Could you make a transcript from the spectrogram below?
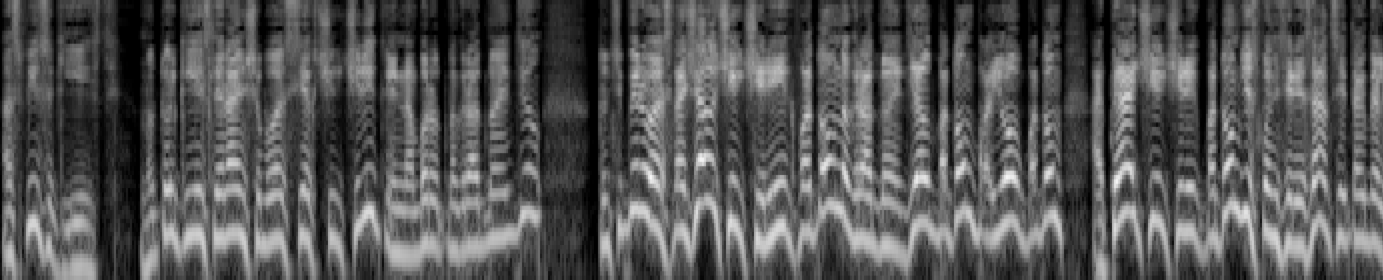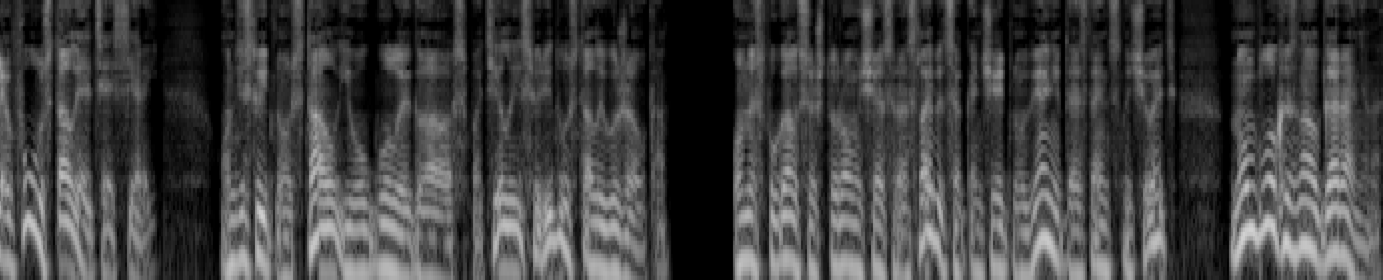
а список есть. Но только если раньше было всех чик-чирик или, наоборот, наградной отдел – то теперь у вас сначала чик-чирик, потом наградное дело, потом паёк, потом опять чик-чирик, потом диспансеризация и так далее. Фу, устал я от тебя, Серый. Он действительно устал, его голая голова вспотела, и Свериду устал его жалко. Он испугался, что Рома сейчас расслабится, окончательно увянет и останется ночевать, но он плохо знал Гаранина.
